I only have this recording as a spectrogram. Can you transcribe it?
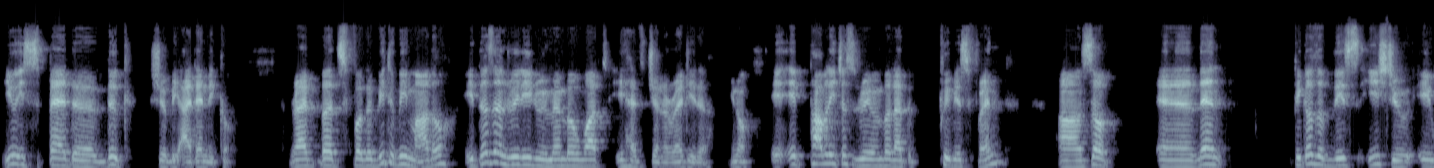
you expect the look should be identical, right? But for the vid2vid model, it doesn't really remember what it has generated. You know, it, it probably just remember that the previous friend. Uh, so, and then because of this issue, it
